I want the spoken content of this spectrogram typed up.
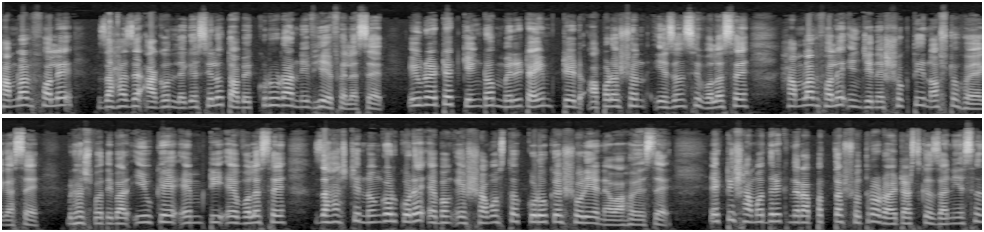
হামলার ফলে জাহাজে আগুন লেগেছিল, তবে ক্রুরা নিভিয়ে ফেলেছে। United Kingdom maritime trade operation agency বলেছে, হামলার ফলে ইঞ্জিনের শক্তি নষ্ট হয়ে গেছে। বৃহস্পতিবার ইউকে এমটিএ বলেছে, জাহাজটি নোঙ্গর করে এবং এর সমস্ত ক্রুকে সরিয়ে নেওয়া হয়েছে। একটি সামুদ্রিক নিরাপত্তা সূত্র রয়টার্সকে জানিয়েছেন,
